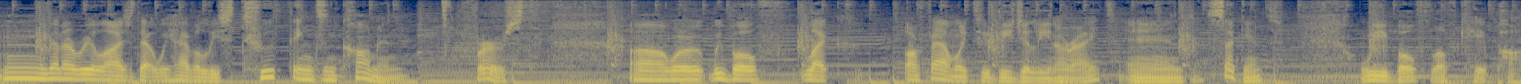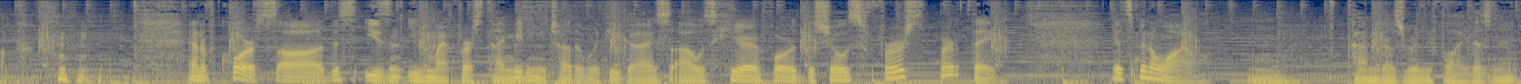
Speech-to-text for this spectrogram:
Mm, then I realized that we have at least two things in common. First, uh, we're, we both like our family to DJ Lena, right? And second, we both love K-pop. and of course, uh, this isn't even my first time meeting each other with you guys. I was here for the show's first birthday. It's been a while. Mm, time does really fly, doesn't it?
